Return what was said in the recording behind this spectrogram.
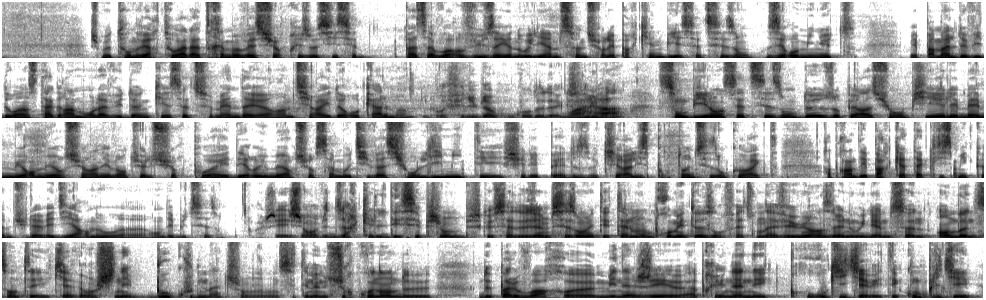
je me tourne vers toi. La très mauvaise surprise aussi, c'est pas avoir vu Zion Williamson sur les parcs NBA cette saison. Zéro minute, mais pas mal de vidéos Instagram. On l'a vu dunker cette semaine d'ailleurs, un petit rider au calme. hein. Il aurait fait du bien concours de Dunk. Voilà. Son bilan cette saison, deux opérations au pied, les mêmes murmures sur un éventuel surpoids et des rumeurs sur sa motivation limitée chez les Pels, qui réalisent pourtant une saison correcte après un départ cataclysmique, comme tu l'avais dit Arnaud, euh, en début de saison. J'ai envie de dire quelle déception, puisque sa deuxième saison était tellement prometteuse en fait. On avait eu un Zion Williamson en bonne santé, qui avait enchaîné beaucoup de matchs. C'était même surprenant de ne pas le voir euh, ménager euh, après une année rookie qui avait été compliquée.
